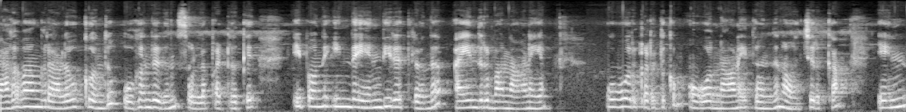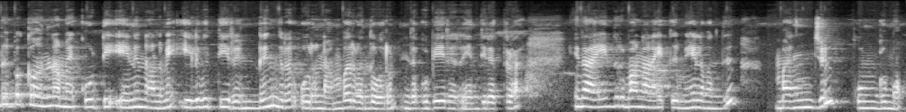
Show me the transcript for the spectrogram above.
நகை வாங்குகிற அளவுக்கு வந்து உகந்ததுன்னு சொல்லப்பட்டிருக்கு. இப்போ வந்து இந்த எந்திரத்தில் வந்து ஐந்து ரூபாய் நாணயம். ஒவ்வொரு கடத்துக்கும் ஒவ்வொரு நாணயத்தை வந்து நான் வச்சுருக்கேன். எந்த பக்கம் வந்து நம்ம கூட்டி எண்ணினாலுமே எழுபத்தி ரெண்டுங்கிற ஒரு நம்பர் வந்து வரும் இந்த குபேரர் எந்திரத்தில். இந்த ஐந்து ரூபாய் நாணயத்து மேலே வந்து மஞ்சள் குங்குமம்.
